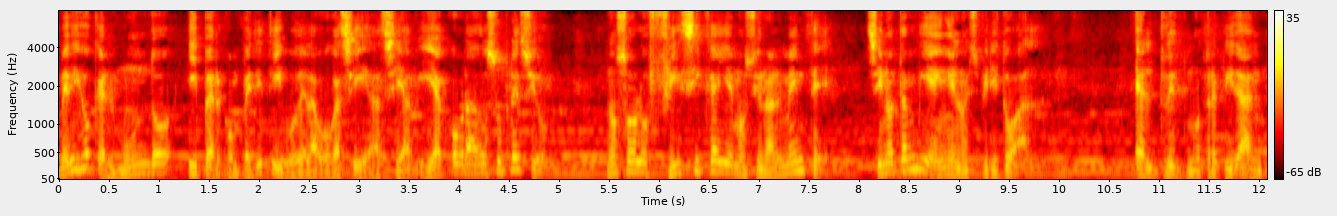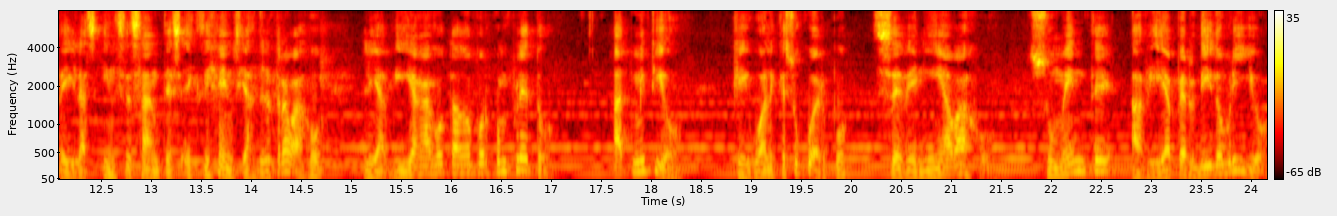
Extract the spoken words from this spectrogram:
Me dijo que el mundo hipercompetitivo de la abogacía se había cobrado su precio, no solo física y emocionalmente, sino también en lo espiritual. El ritmo trepidante y las incesantes exigencias del trabajo le habían agotado por completo. Admitió que igual que su cuerpo, se venía abajo, su mente había perdido brillo.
